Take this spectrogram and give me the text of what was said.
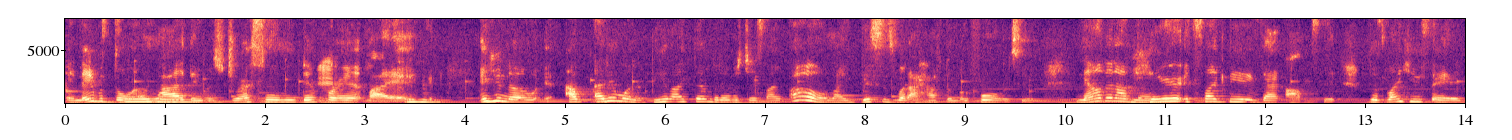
and they was doing a lot. Mhm. They was dressing different, like Mhm. and you know, I, I didn't want to be like them, but it was just like, oh, like this is what I have to look forward to. Now that I'm Yes. here, it's like the exact opposite. Because, like you said,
